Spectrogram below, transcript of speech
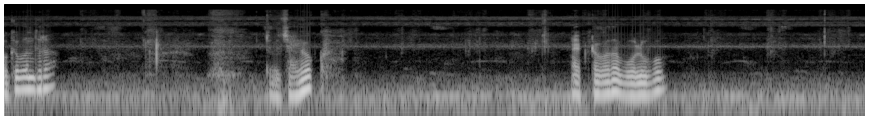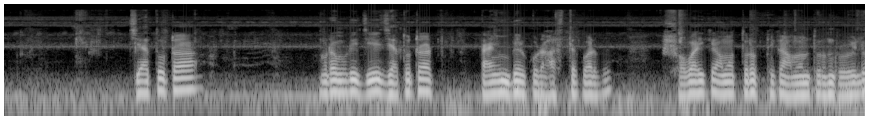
ওকে বন্ধুরা? তো যাই হোক, একটা কথা বলব যতটা মোটামুটি যে যতটা টাইম বের করে আসতে পারবে, সবাইকে আমার তরফ থেকে আমন্ত্রণ রইল।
